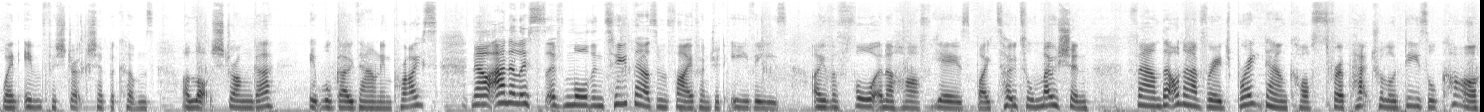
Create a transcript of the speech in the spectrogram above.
when infrastructure becomes a lot stronger, it will go down in price. Now, analysts of more than 2,500 EVs over four and a half years by Total Motion found that on average, breakdown costs for a petrol or diesel car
